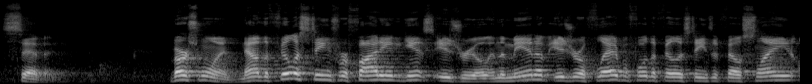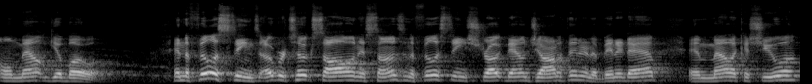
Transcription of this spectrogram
7. Verse 1 Now the Philistines were fighting against Israel, and the men of Israel fled before the Philistines and fell slain on Mount Gilboa. And the Philistines overtook Saul and his sons, and the Philistines struck down Jonathan and Abinadab and Malchishua,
